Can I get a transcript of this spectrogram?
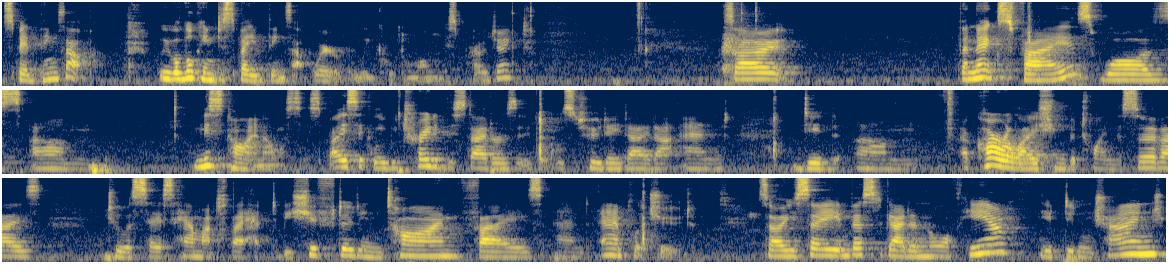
sped things up. We were looking to speed things up wherever we could along this project. So the next phase was um, mistie analysis. Basically, we treated this data as if it was 2D data and did um, a correlation between the surveys to assess how much they had to be shifted in time, phase and amplitude. So you see Investigator North here, it didn't change.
